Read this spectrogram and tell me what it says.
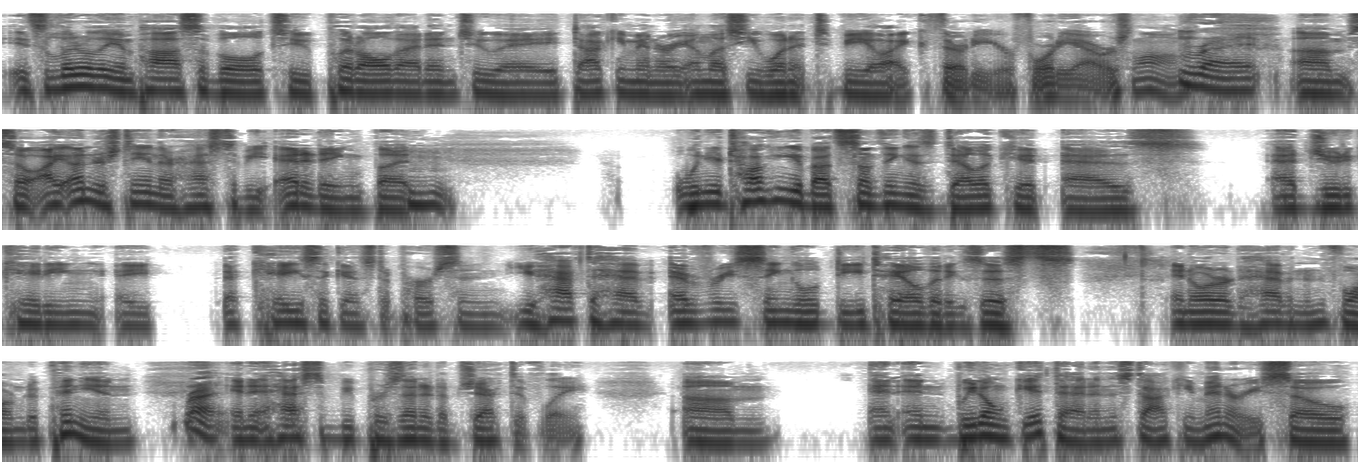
it's literally impossible to put all that into a documentary unless you want it to be like 30 or 40 hours long. Right. Um, so I understand there has to be editing, but Mhm. When you're talking about something as delicate as adjudicating a, a case against a person, you have to have every single detail that exists in order to have an informed opinion, Right. and it has to be presented objectively. Um, and, and we don't get that in this documentary. So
